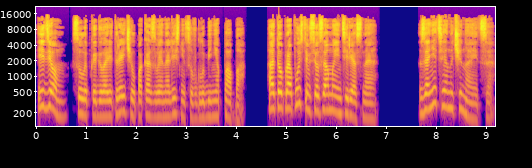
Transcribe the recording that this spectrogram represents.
«Идем», — с улыбкой говорит Рэйчел, показывая на лестницу в глубине паба а то пропустим все самое интересное. Занятие начинается.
